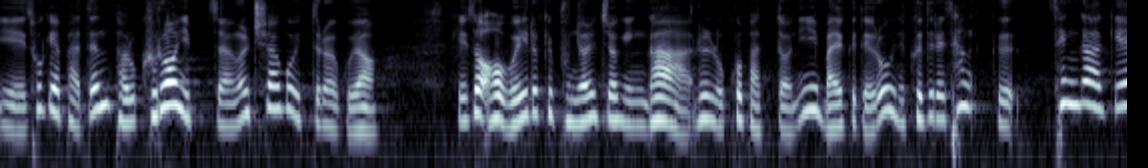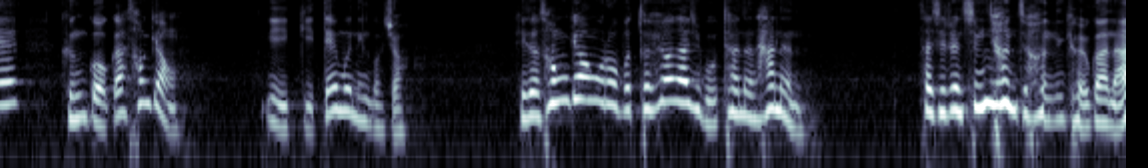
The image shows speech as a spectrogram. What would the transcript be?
예, 소개받은 바로 그런 입장을 취하고 있더라고요. 그래서 어, 왜 이렇게 분열적인가를 놓고 봤더니 말 그대로 그들의 상, 그 생각의 근거가 성경에 있기 때문인 거죠. 그래서 성경으로부터 헤어나지 못하는 한은 사실은 10년 전 결과나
